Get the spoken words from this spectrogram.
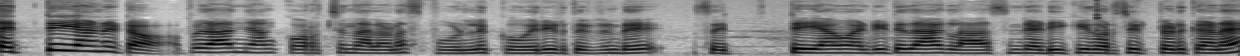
സെറ്റ് ചെയ്യാണ് കേട്ടോ അപ്പോൾ ഇതാ ഞാൻ കുറച്ച് നല്ലോണം സ്പൂണിൽ കോരി എടുത്തിട്ടുണ്ട്. സെറ്റ് ചെയ്യാൻ വേണ്ടിയിട്ട് ഇതാ ഗ്ലാസിന്റെ അടിക്ക് കുറച്ച് ഇട്ടെടുക്കുകയാണേ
